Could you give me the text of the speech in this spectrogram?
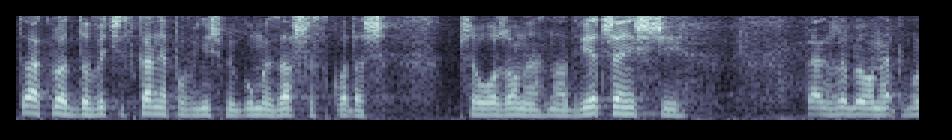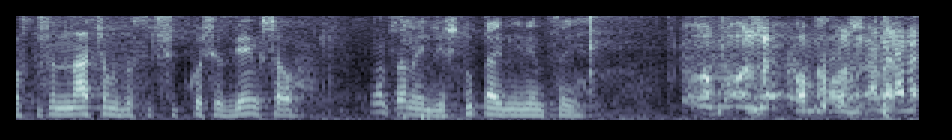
to akurat do wyciskania powinniśmy gumy zawsze składać przełożone na dwie części, tak żeby one po prostu ten naciąg dosyć szybko się zwiększał. Włączamy gdzieś tutaj mniej więcej. O Boże, o Boże, damy radę.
